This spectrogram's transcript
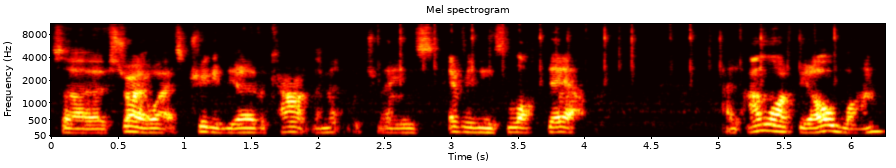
So straight away it's triggered the overcurrent limit which means everything's locked out. And unlike the old one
